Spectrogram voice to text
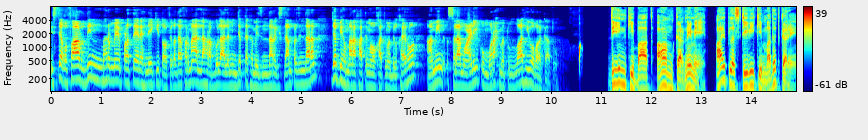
इस्तगफ़ार दिन भर में पढ़ते रहने की तोफ़ी अदा फरमाए। अल्लाह रब्बुल जब तक हमें ज़िंदा रख, इस्लाम पर ज़िंदा रख, जब भी हमारा खातिमा व खातिमा बिलखैर हो। आमीन। अल्लाम वरहमतुल्लाहि वबरकातुहू। दीन की बात आम करने में आई प्लस टीवी की मदद करें।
